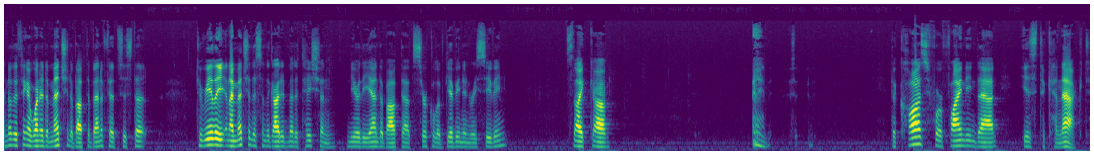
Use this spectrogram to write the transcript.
Another thing I wanted to mention about the benefits is that to really, and I mentioned this in the guided meditation near the end about that circle of giving and receiving. It's like uh, the cause for finding that is to connect.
